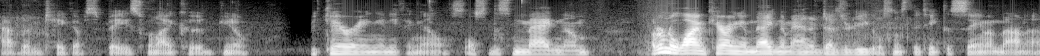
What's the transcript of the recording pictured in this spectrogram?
have them take up space when I could, you know, be carrying anything else. Also, this Magnum. I don't know why I'm carrying a Magnum and a Desert Eagle since they take the same amount of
